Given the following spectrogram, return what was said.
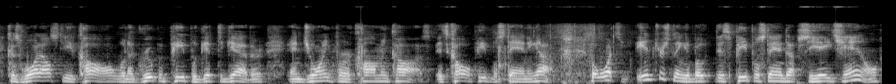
Because what else do you call when a group of people get together and join for a common cause? It's called people standing up. But what's interesting about this people stand up ca channel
